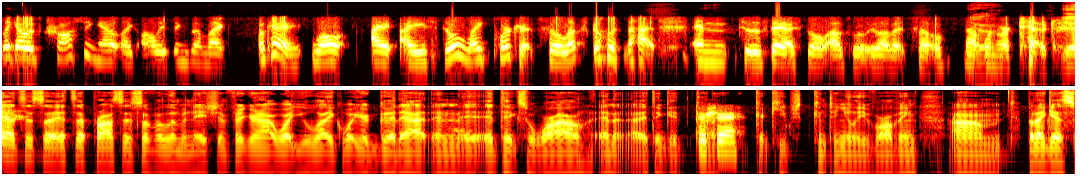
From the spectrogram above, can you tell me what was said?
Like I was crossing out like all these things. I'm like, okay, well, I, I still like portraits, so let's go with that. And to this day, I still absolutely love it. So that yeah. one worked out. Yeah, it's just a it's a process of elimination, figuring out what you like, what you're good at, and it, it takes a while. And I think it for sure c- keeps continually evolving. Um, but I guess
